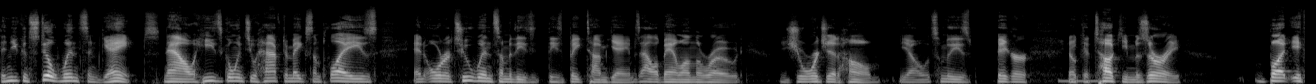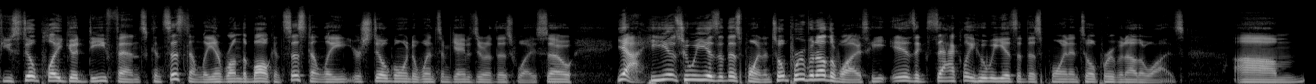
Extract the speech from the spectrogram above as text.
then you can still win some games. Now he's going to have to make some plays in order to win some of these these big time games. Alabama on the road, Georgia at home. You know some of these bigger, you know mm-hmm. Kentucky, Missouri. But if you still play good defense consistently and run the ball consistently, you're still going to win some games doing it this way. So yeah, he is who he is at this point. Until proven otherwise, he is exactly who he is at this point until proven otherwise. Um,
